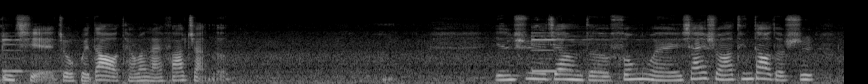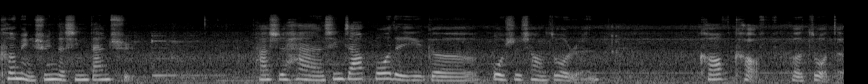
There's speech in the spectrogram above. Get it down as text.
并且就回到台湾来发展了。延续这样的氛围，下一首要听到的是柯敏勋的新单曲，他是和新加坡的一个过世唱作人 Cough Cough 合作的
